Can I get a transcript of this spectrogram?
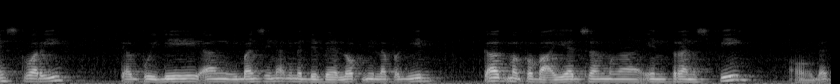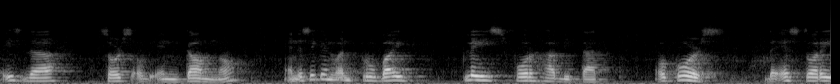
estuary kag pwede ang iban sina gina-develop nila pagid kag magpabayad sa mga entrance fee. Oh that is the source of income no? And the second one provide place for habitat. Of course the estuary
